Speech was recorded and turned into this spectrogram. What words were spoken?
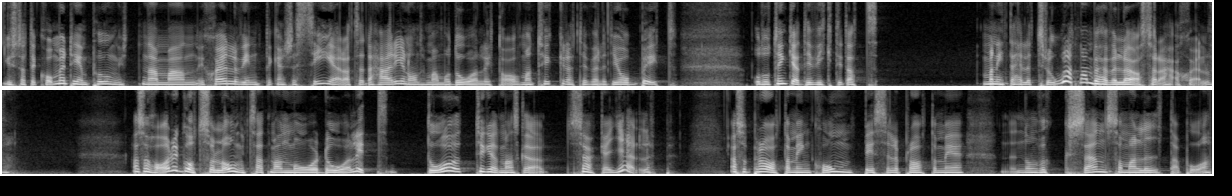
Just att det kommer till en punkt när man själv inte kanske ser att det här är någonting man mår dåligt av. Man tycker att det är väldigt jobbigt. Och då tänker jag att det är viktigt att man inte heller tror att man behöver lösa det här själv. Alltså har det gått så långt så att man mår dåligt, då tycker jag att man ska söka hjälp. Alltså prata med en kompis eller prata med någon vuxen som man litar på.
